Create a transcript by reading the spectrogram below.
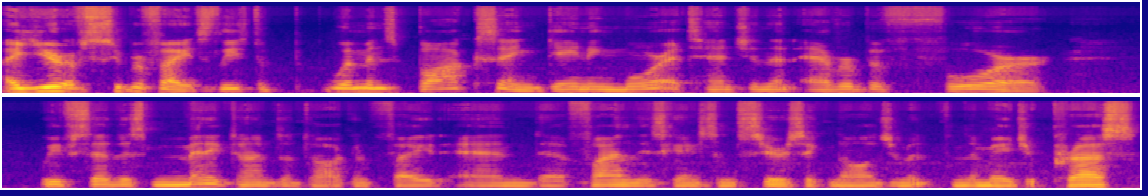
A year of super fights leads to women's boxing gaining more attention than ever before. We've said this many times on Talking Fight, and uh, finally, it's getting some serious acknowledgement from the major press.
